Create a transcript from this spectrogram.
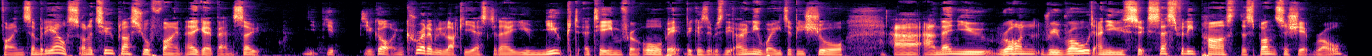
Find somebody else. On a two plus, you're fine. There you go, Ben. So you, you, got incredibly lucky yesterday. You nuked a team from orbit because it was the only way to be sure, uh, and then you ron, re-rolled and you successfully passed the sponsorship roll.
